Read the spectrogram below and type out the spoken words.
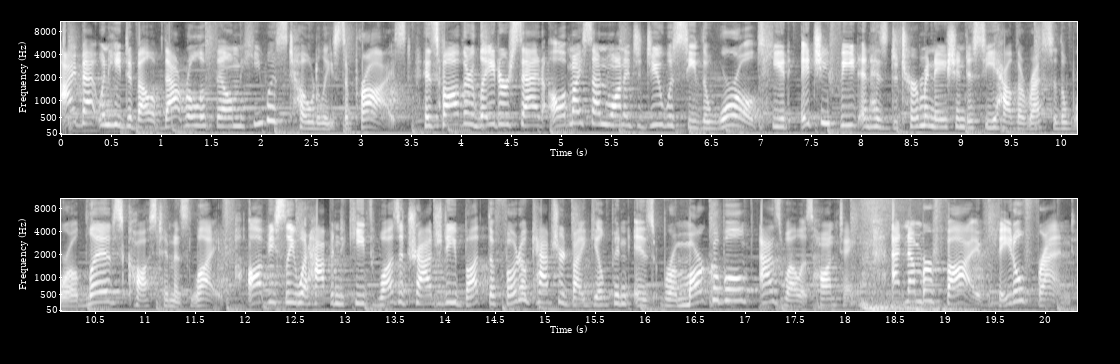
I bet when he developed that roll of film, he was totally surprised. His father later said, all my son wanted to do was see the world. He had itchy feet and his determination to see how the rest of the world lives cost him his life. Obviously what happened to Keith was a tragedy, but the photo captured by Gilpin is remarkable as well as haunting. At number 5, Fatal Friend.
